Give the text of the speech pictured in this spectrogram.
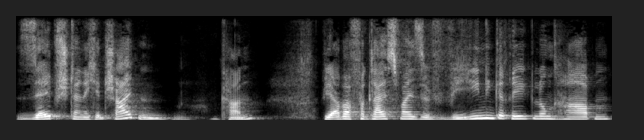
selbstständig entscheiden kann, wir aber vergleichsweise wenige Regelungen haben,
